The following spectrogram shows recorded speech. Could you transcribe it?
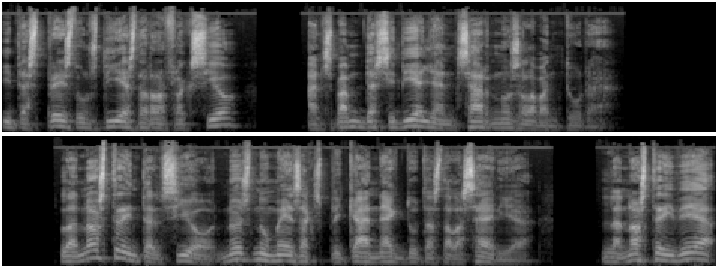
i després d'uns dies de reflexió ens vam decidir a llançar-nos a l'aventura. La nostra intenció no és només explicar anècdotes de la sèrie. La nostra idea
